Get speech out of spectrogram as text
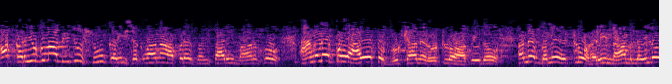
આ કળિયુગમાં બીજું શું કરી શકવાના આપણે સંસારી માણસો? આંગણે કોઈ આવે તો ભૂખ્યાને રોટલો આપી દો અને બને એટલું હરિનામ લઈ લો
